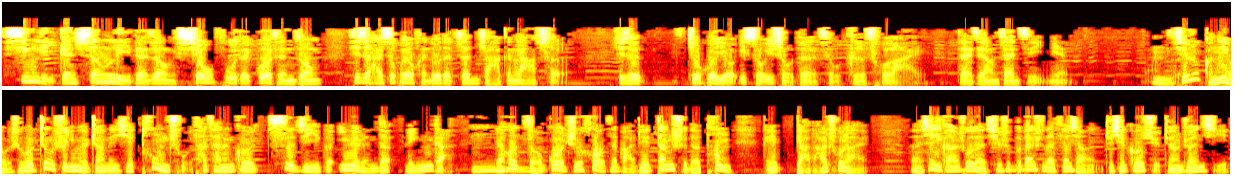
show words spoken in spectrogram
心理跟生理的这种修复的过程中，其实还是会有很多的挣扎跟拉扯，其实就会有一首一首的这首歌出来，在这张专辑里面。嗯，其实可能有时候正是因为这样的一些痛楚，它才能够刺激一个音乐人的灵感，嗯，然后走过之后，再把这当时的痛给表达出来。呃，像你刚才说的，其实不单是在分享这些歌曲、这张专辑，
